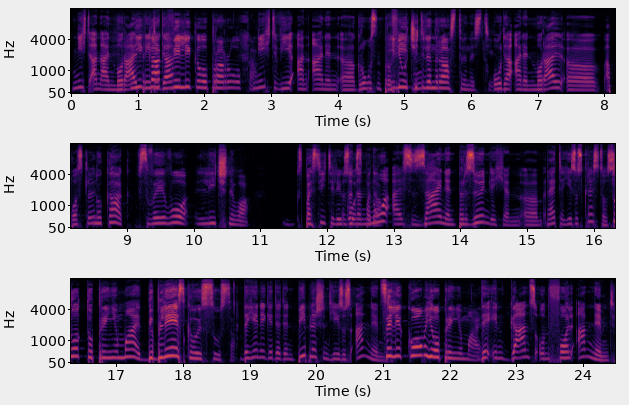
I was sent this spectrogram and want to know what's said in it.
Nicht an einen не Moralprediger, как великого пророка nicht wie an einen äh, großen или Propheten учителя нравственности, oder einen Moralapostel, äh, Apostel, но как в своего личного Спасителя и Господа. nur als seinen persönlichen äh, Retter Jesus Christus. Тот, кто принимает библейского Иисуса, Derjenige, der den biblischen Jesus annimmt, целиком его принимает, der ihn ganz und voll annimmt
